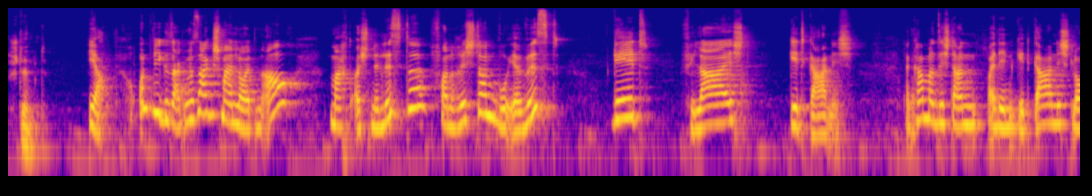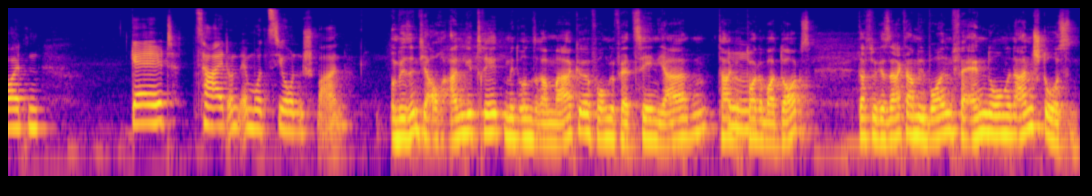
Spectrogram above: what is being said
Stimmt. Ja, und wie gesagt, und das sage ich meinen Leuten auch, macht euch eine Liste von Richtern, wo ihr wisst, geht, vielleicht, geht gar nicht. Dann kann man sich dann bei den geht gar nicht Leuten Geld, Zeit und Emotionen sparen. Und wir sind ja auch angetreten mit unserer Marke vor ungefähr zehn Jahren, Talk, Mhm. Talk About Dogs, dass wir gesagt haben, wir wollen Veränderungen anstoßen.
